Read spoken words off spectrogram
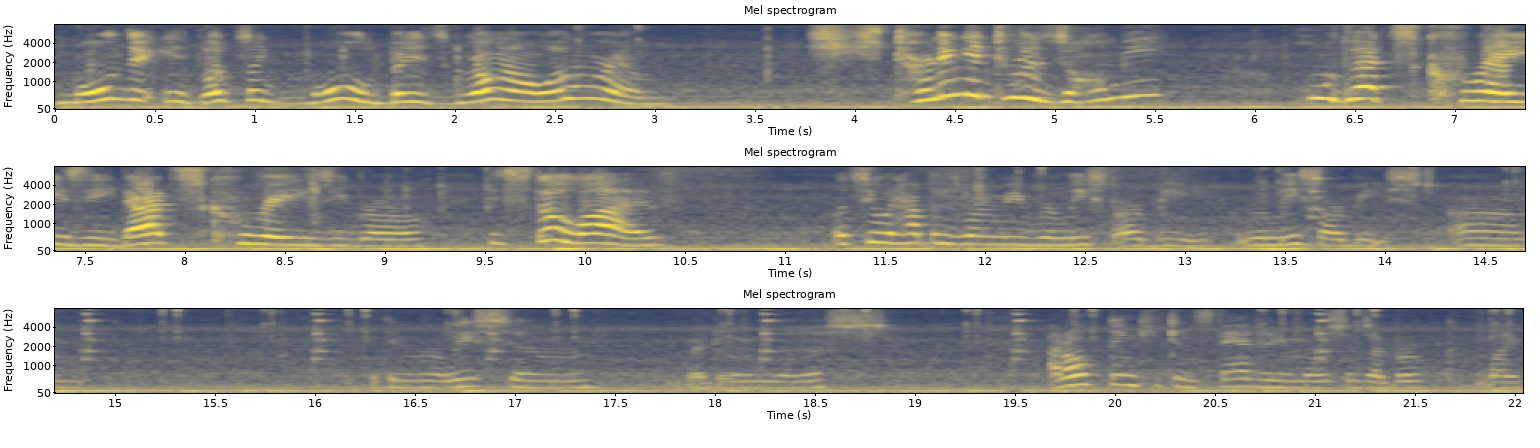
molded? It looks like mold, but it's growing all over him. He's turning into a zombie? Oh, that's crazy. That's crazy, bro. He's still alive. Let's see what happens when we release our be release our beast. Um, we can release him by doing this. I don't think he can stand anymore since I broke, like,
